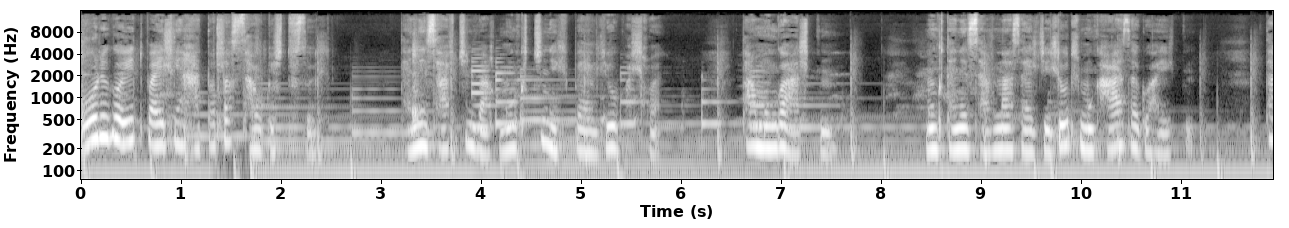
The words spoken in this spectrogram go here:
Өөрийгөө эд баялагын хадгалах сав гэж төсөөл. Таны сав чинь баг мөнгө чинь их байвал юу болох вэ? Та мөнгөө алдна. Мөнгө таны савнаас альж илүү л мөнгө хаасаагүй хаягдана. Та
